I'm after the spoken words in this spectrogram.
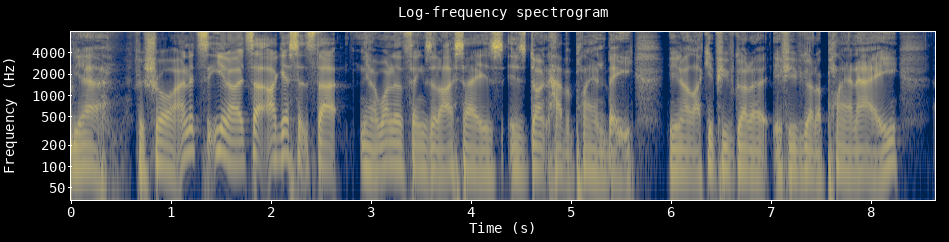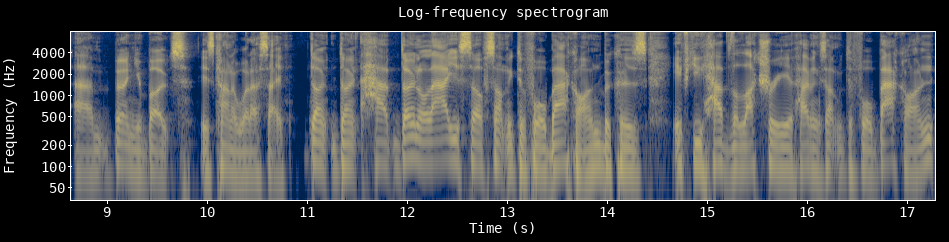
Yeah, for sure. And it's you know, it's I guess it's that you know one of the things that I say is is don't have a plan B. You know, like if you've got a if you've got a plan A, um, burn your boats is kind of what I say. Don't don't have don't allow yourself something to fall back on because if you have the luxury of having something to fall back on,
